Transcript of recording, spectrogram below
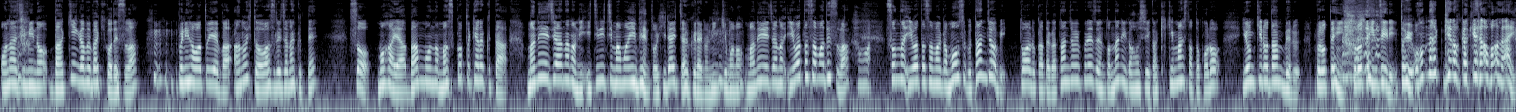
おなじみのバッキンガムバキコですわ。プニハワといえば、あの人お忘れじゃなくてそう、もはや万門のマスコットキャラクター、マネージャーなのに一日ママイベントを開いちゃうくらいの人気者、マネージャーの岩田様ですわ。そんな岩田様がもうすぐ誕生日。とある方が誕生日プレゼント何が欲しいか聞きましたところ、4キロダンベル、プロテイン、プロテインゼリーという女っ気のかけらもない。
